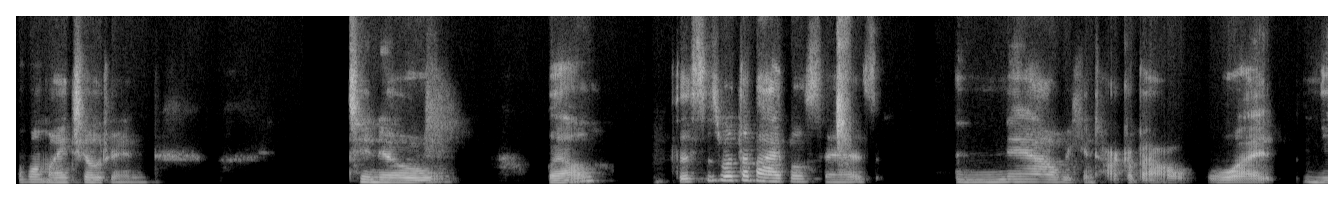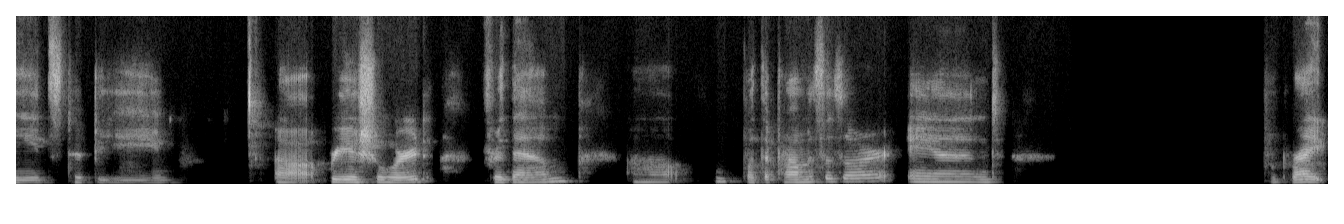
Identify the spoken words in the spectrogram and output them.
want my children to know well, this is what the Bible says. Now we can talk about what needs to be uh, reassured for them, uh, what the promises are, and right,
